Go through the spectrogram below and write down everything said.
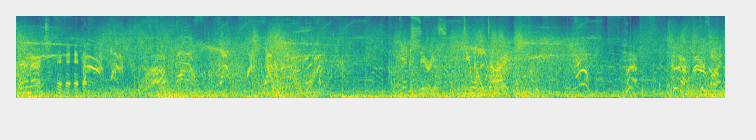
Damn it! Get serious. Do you want to die? Alright,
